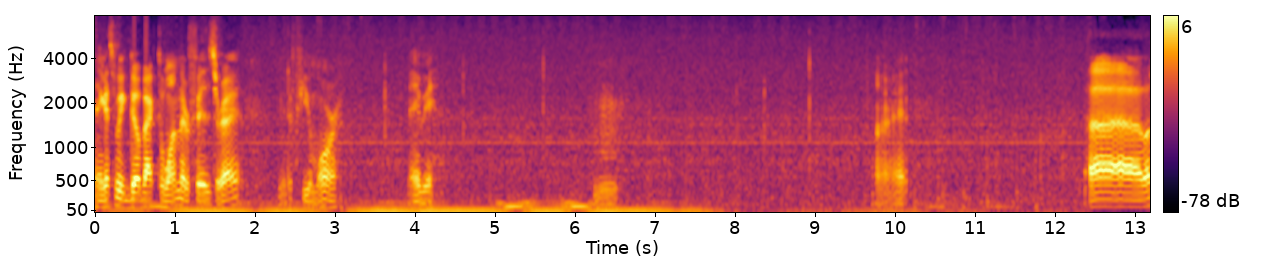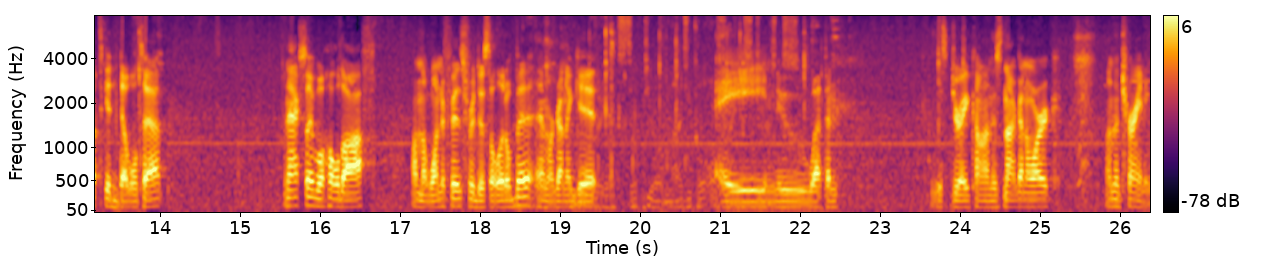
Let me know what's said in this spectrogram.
I guess we could go back to Wonder Fizz, right? Get a few more. Maybe. Hmm. Alright. Uh, let's get double tap. And actually, we'll hold off on the Wonder Fizz for just a little bit, and we're gonna get a new weapon. This Drakon is not gonna work on a training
